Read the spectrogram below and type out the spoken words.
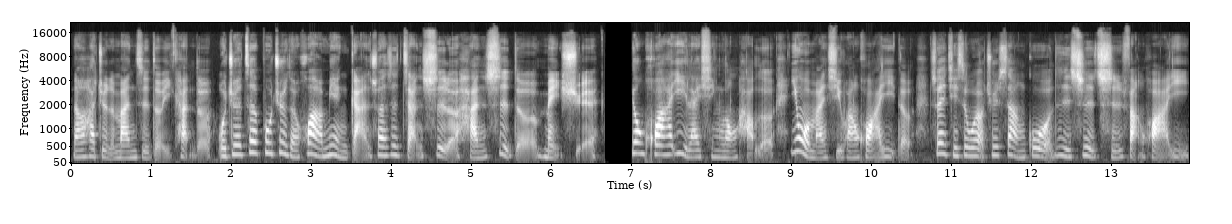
然后他觉得蛮值得一看的。我觉得这部剧的画面感算是展示了韩式的美学，用花艺来形容好了，因为我蛮喜欢花艺的，所以其实我有去上过日式瓷坊花艺，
